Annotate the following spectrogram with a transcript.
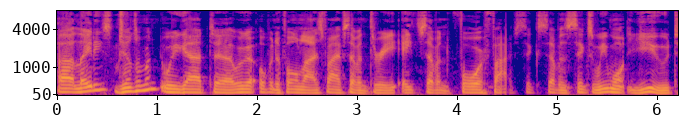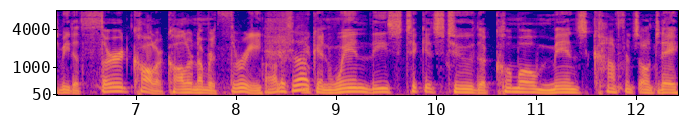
Uh, ladies, gentlemen, we got, uh, we're going to open the phone lines 573-874-5676. We want you to be the third caller, caller number three. Call us up. You can win these tickets to the Como Men's Conference on today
